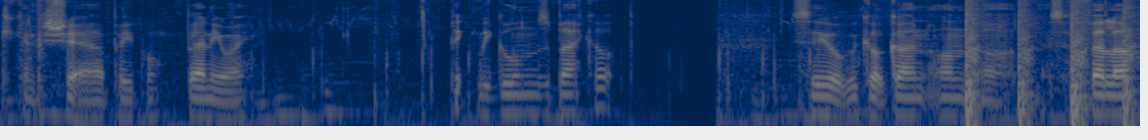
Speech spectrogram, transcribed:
kicking the shit out of people. But anyway, pick my guns back up. See what we got going on. Oh, there's a fella.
